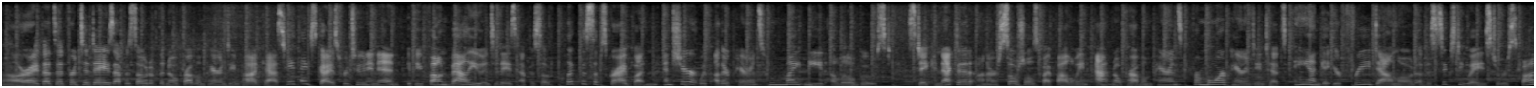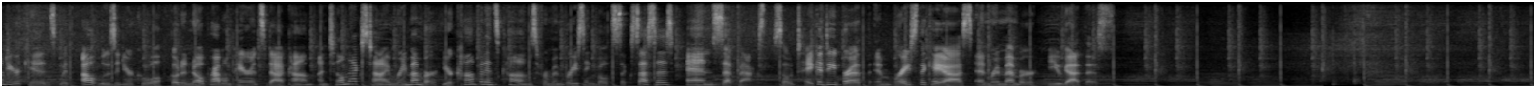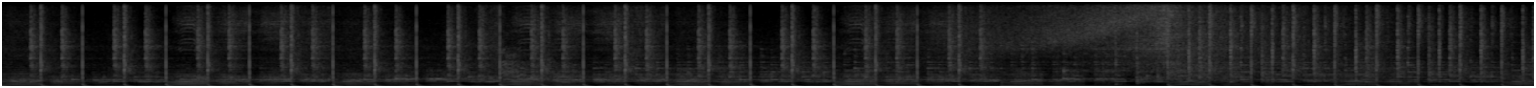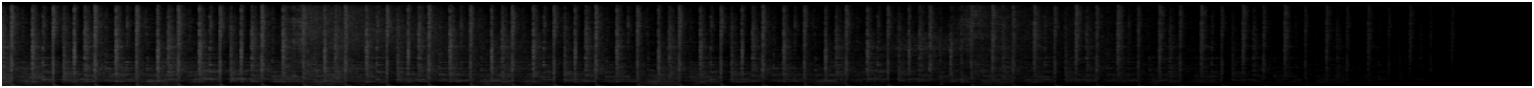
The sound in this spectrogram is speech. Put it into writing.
All right, that's it for today's episode of the No Problem Parenting Podcast. Hey, thanks guys for tuning in. If you found value in today's episode, click the subscribe button and share it with other parents who might need a little boost. Stay connected on our socials by following at No Problem Parents for more parenting tips and get your free download of the 60 ways to respond to your kids without losing your cool. Go to noproblemparents.com. Until next time, remember your confidence comes from embracing both successes and setbacks. So take a deep breath, embrace the chaos, and remember you got this.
